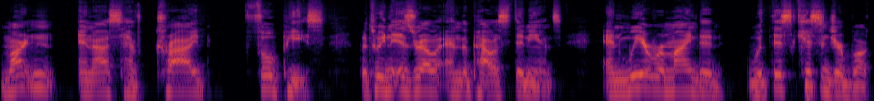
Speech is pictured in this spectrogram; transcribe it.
Martin and us have tried full peace between Israel and the Palestinians, and we are reminded with this Kissinger book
